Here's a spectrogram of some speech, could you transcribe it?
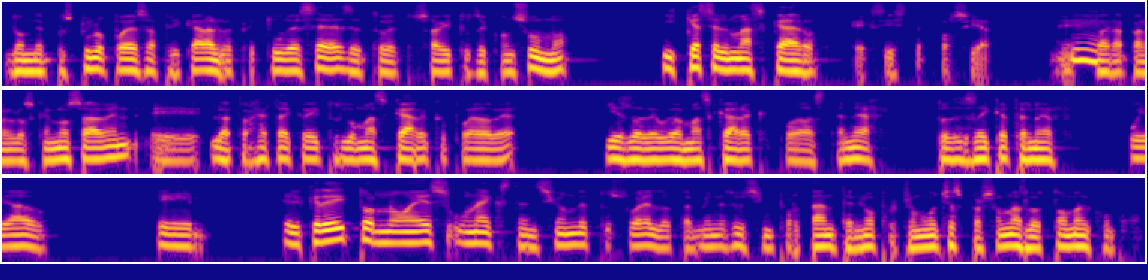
donde pues tú lo puedes aplicar a lo que tú desees de, tus hábitos de consumo y que es el más caro que existe, por cierto. Eh, mm. para, para los que no saben, eh, la tarjeta de crédito es lo más caro que puede haber y es la deuda más cara que puedas tener. Entonces hay que tener cuidado. Eh, el crédito no es una extensión de tu sueldo, también eso es importante, ¿no? Porque muchas personas lo toman como,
